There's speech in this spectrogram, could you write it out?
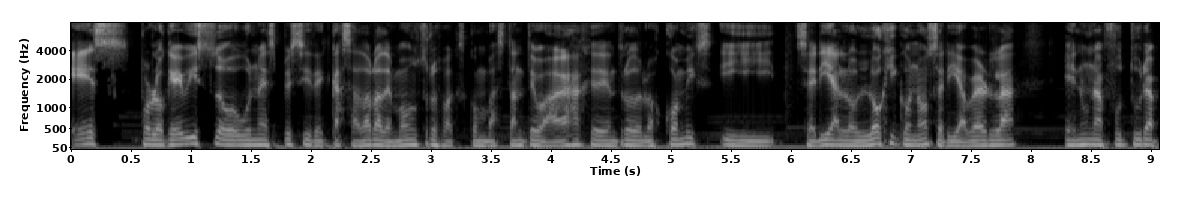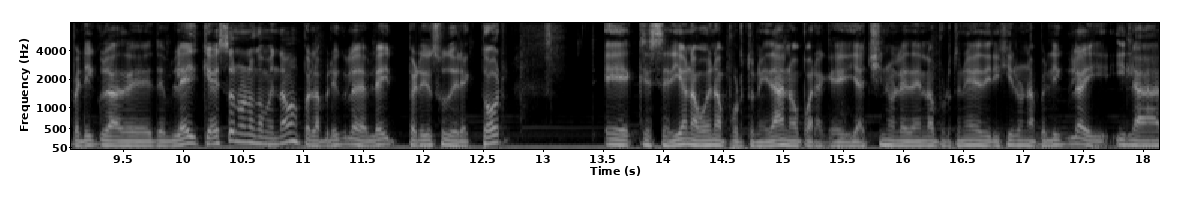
es, por lo que he visto, una especie de cazadora de monstruos con bastante bagaje dentro de los cómics. Y sería lo lógico, ¿no? Sería verla en una futura película de, de Blade. Que eso no lo comentamos, pero la película de Blade perdió su director. Eh, que sería una buena oportunidad, ¿no? Para que a Chino le den la oportunidad de dirigir una película y, la,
